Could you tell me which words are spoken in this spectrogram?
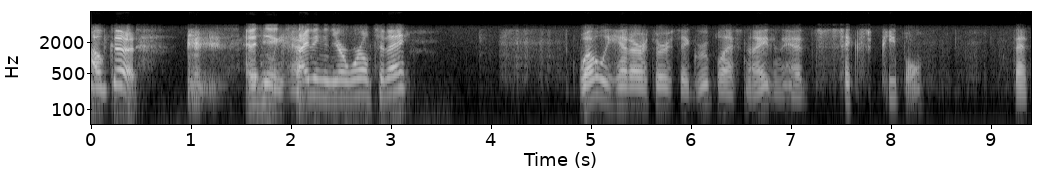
Oh, good. Anything We exciting in your world today? Well, we had our Thursday group last night and had six people. That's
